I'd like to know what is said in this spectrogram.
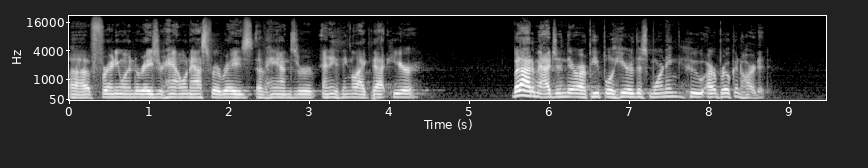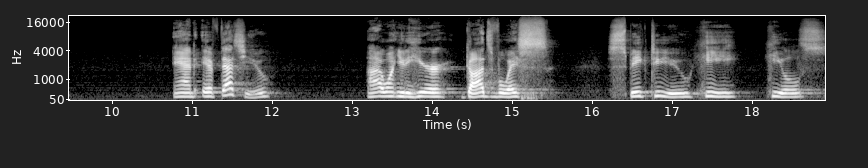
uh, for anyone to raise your hand. I won't ask for a raise of hands or anything like that here. But I'd imagine there are people here this morning who are brokenhearted. And if that's you, I want you to hear God's voice speak to you. He heals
